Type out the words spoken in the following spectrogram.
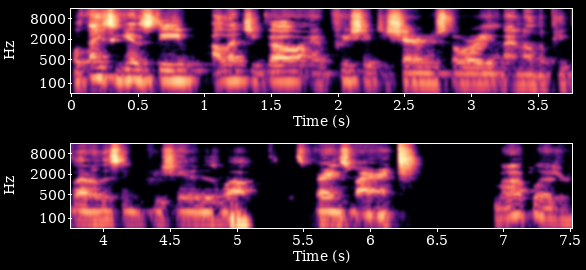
Well, thanks again, Steve. I'll let you go. I appreciate you sharing your story, and I know the people that are listening appreciate it as well. It's very inspiring. My pleasure.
